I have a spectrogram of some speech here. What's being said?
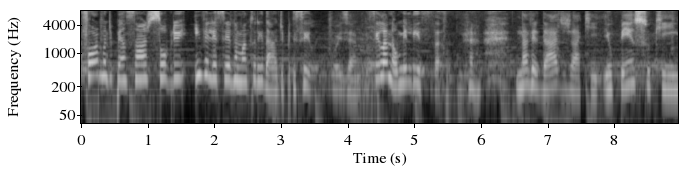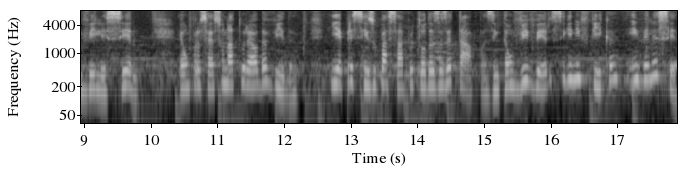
forma de pensar sobre envelhecer na maturidade, Priscila. Pois é. Priscila não, Melissa. na verdade, já que eu penso que envelhecer é um processo natural da vida e é preciso passar por todas as etapas. Então, viver significa envelhecer.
